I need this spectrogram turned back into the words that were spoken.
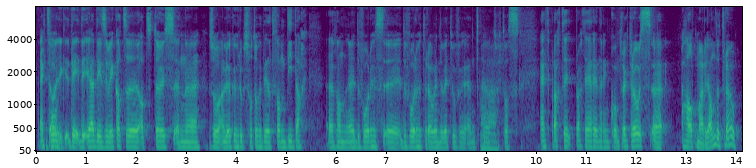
Echt, vol. Ik, de, de, ja, deze week had, uh, had thuis een, uh, zo een leuke groepsfoto gedeeld van die dag. Van de, vorige, de vorige trouw in de Withoeve. En ah. het, het, was echt een prachtige, prachtige herinnering. Kom terug. Trouwens, haalt Marianne de trouw?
